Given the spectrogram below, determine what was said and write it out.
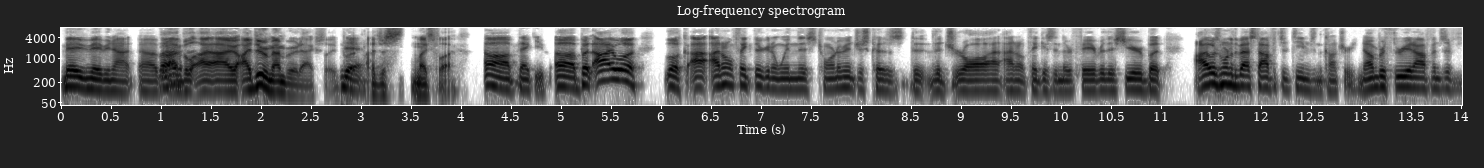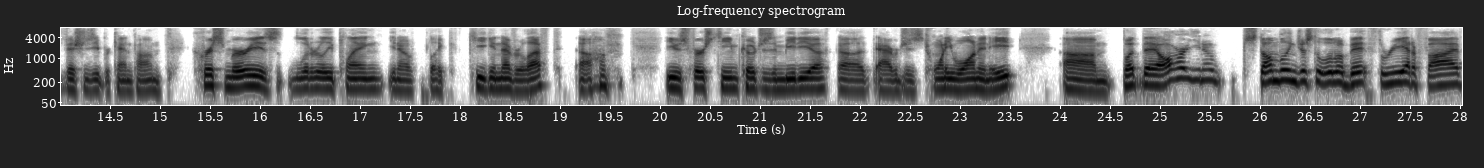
Maybe, maybe not. Uh, but I, I, I do remember it actually. yeah. I just nice flex. Uh, thank you. Uh, but Iowa, look, I, I don't think they're going to win this tournament just because the the draw I don't think is in their favor this year. But Iowa's one of the best offensive teams in the country, number three in offensive efficiency per KenPom. Kris Murray is literally playing, you know, like Keegan never left. Um, he was first team coaches in media, uh, averages 21 and eight. Um, but they are, you know, stumbling just a little bit, three out of five.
